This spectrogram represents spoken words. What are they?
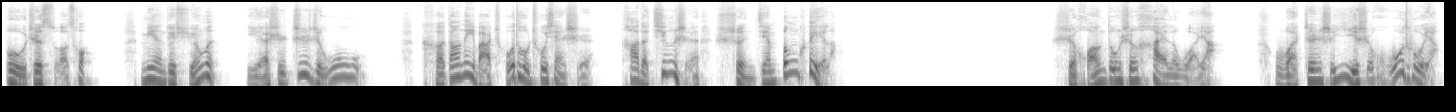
不知所措。面对询问也是支支吾吾。可当那把锄头出现时，他的精神瞬间崩溃了。是黄东升害了我呀！我真是一时糊涂呀。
